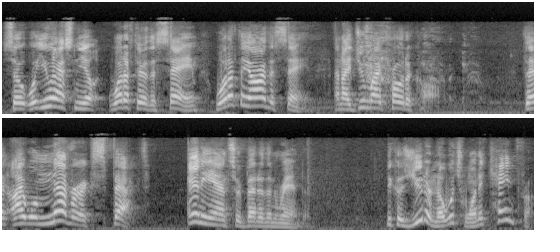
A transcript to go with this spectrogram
So what you asked Neil, what if they're the same? What if they are the same and I do my protocol? Then I will never expect any answer better than random because you don't know which one it came from.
